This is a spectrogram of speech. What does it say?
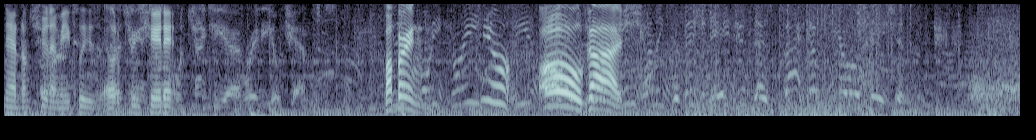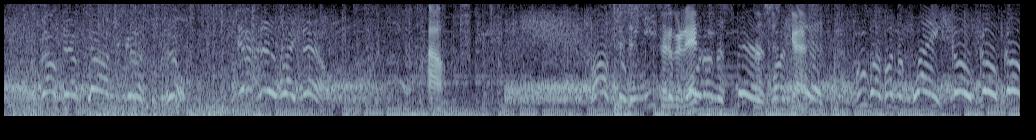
Yeah, don't shoot at me, please. I would appreciate it. JTF. Bumpering. Oh gosh. Incoming division agents as backup to your location. About damn time you got us some help. Get us there right now. Ow. Monster, we need Is that a grenade? support on. That's just gas. Move up on the flank. Go, go, go.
